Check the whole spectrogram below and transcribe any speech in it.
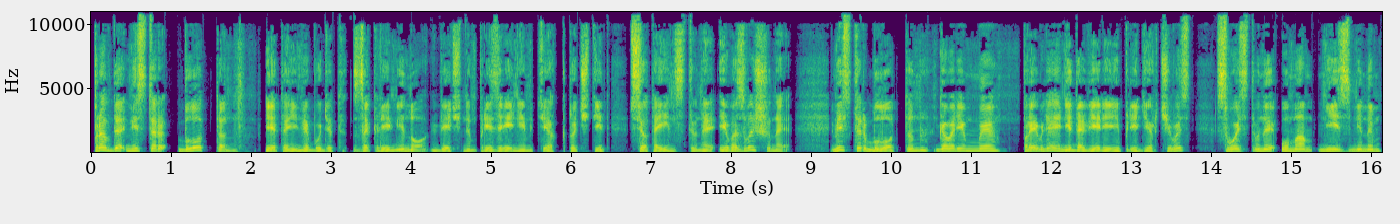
Правда, мистер Блоттон и это имя будет заклеймено вечным презрением тех, кто чтит все таинственное и возвышенное, мистер Блоттон, говорим мы, проявляя недоверие и придирчивость, свойственные умам неизменным,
